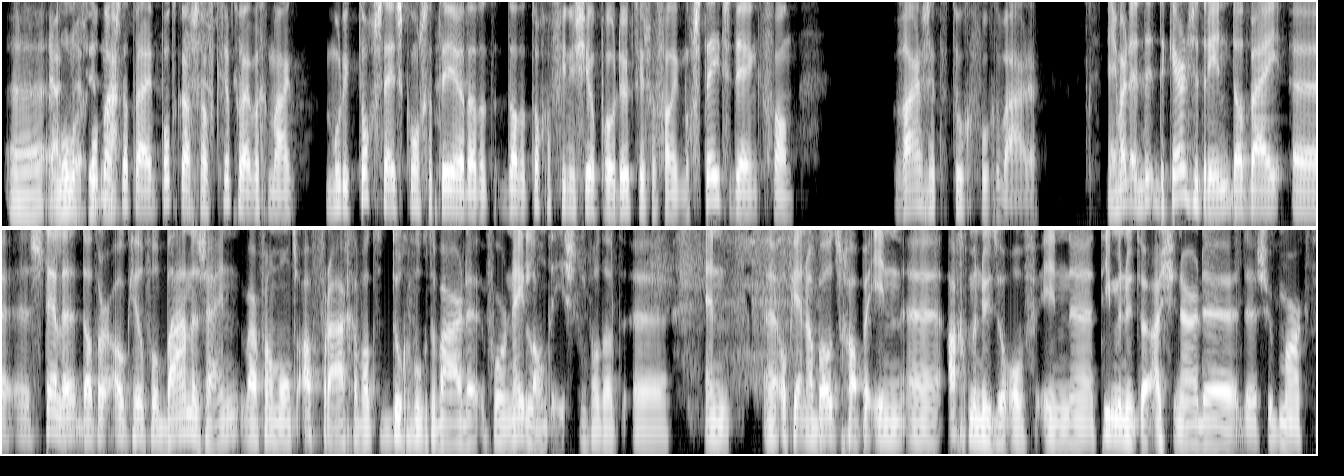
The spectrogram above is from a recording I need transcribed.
ja, lollig vindt. Ondanks dat wij een podcast over crypto hebben gemaakt, moet ik toch steeds constateren dat het, dat het toch een financieel product is waarvan ik nog steeds denk van waar zit de toegevoegde waarde? Nee, maar de, de kern zit erin dat wij uh, stellen dat er ook heel veel banen zijn waarvan we ons afvragen wat de toegevoegde waarde voor Nederland is. In ieder geval dat. Uh, en of jij nou boodschappen in acht minuten of in tien minuten als je naar de, de supermarkt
